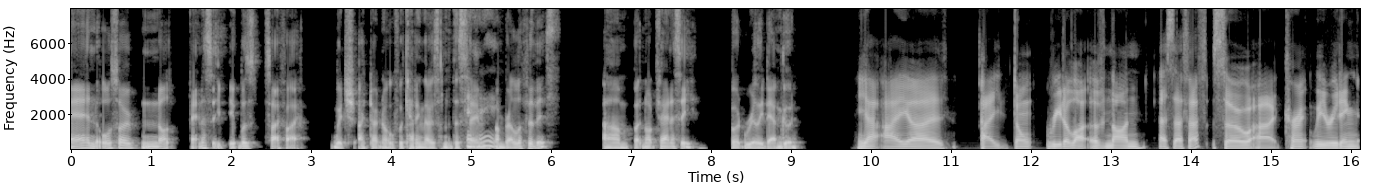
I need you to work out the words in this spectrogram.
And also not fantasy, it was sci fi, which I don't know if we're counting those under the same Hey. umbrella for this, um, but not fantasy, but really damn good. Yeah, I uh, I don't read a lot of non SFF, so uh, currently reading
